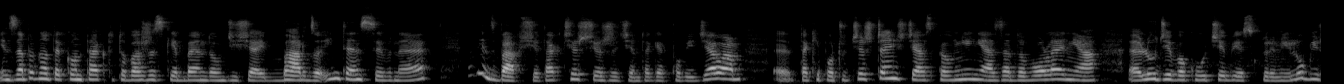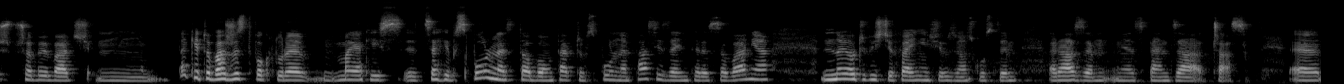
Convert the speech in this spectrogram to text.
Więc na pewno te kontakty towarzyskie będą dzisiaj bardzo intensywne, więc baw się, tak, ciesz się życiem, tak jak powiedziałam, E, takie poczucie szczęścia, spełnienia, zadowolenia, e, ludzie wokół ciebie, z którymi lubisz przebywać, mm, takie towarzystwo, które ma jakieś cechy wspólne z tobą, tak, czy wspólne pasje, zainteresowania. No i oczywiście fajnie się w związku z tym razem e, spędza czas. E,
